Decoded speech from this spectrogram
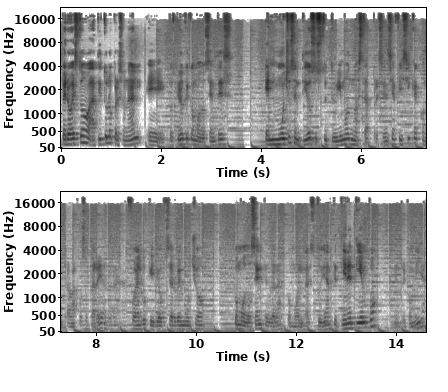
Pero esto a título personal, eh, pues creo que como docentes, en muchos sentidos sustituimos nuestra presencia física con trabajos o tareas, ¿verdad? Fue algo que yo observé mucho como docente, ¿verdad? Como el estudiante tiene tiempo, entre comillas,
